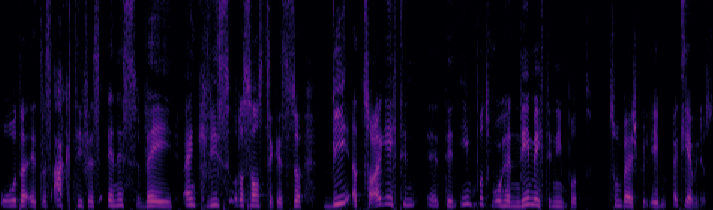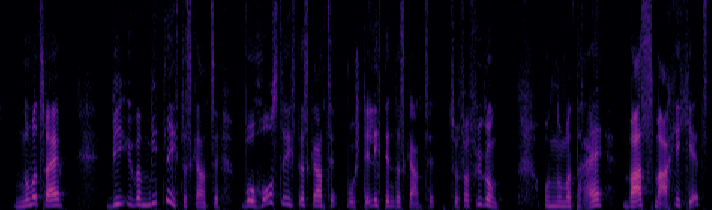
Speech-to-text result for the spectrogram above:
oder etwas Aktives, NSW, ein Quiz oder sonstiges. Also wie erzeuge ich den, äh, den Input, woher nehme ich den Input? Zum Beispiel eben Erklärvideos. Nummer zwei, wie übermittle ich das Ganze? Wo hoste ich das Ganze? Wo stelle ich denn das Ganze zur Verfügung? Und Nummer drei, was mache ich jetzt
